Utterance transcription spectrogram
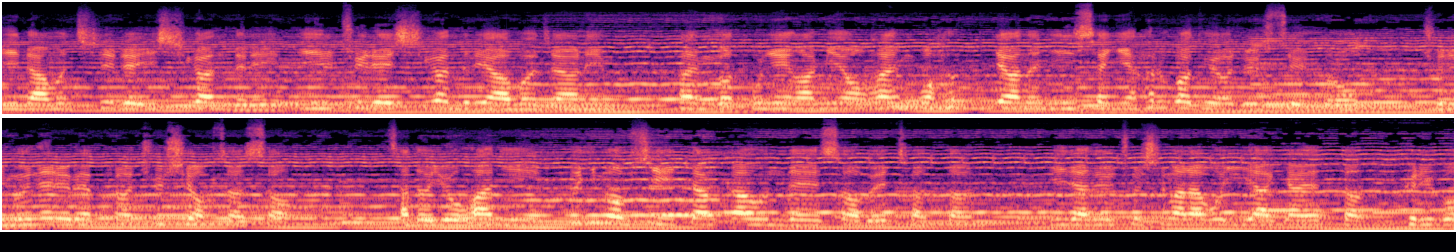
이 남은 7일의 이 시간들이 이 일주일의 시간들이 아버지 하나님 하나님과 동행하며 하나님과 함께하는 인생의 하루가 되어질 수 있도록 주님 은혜를 베풀어 주시옵소서. 사도 요한이 끊임없이 이 땅 가운데에서 외쳤던 이단을 조심하라고 이야기하였던 그리고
